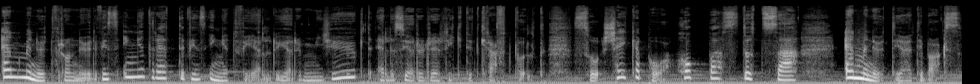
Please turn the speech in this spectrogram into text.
en minut från nu. Det finns inget rätt, det finns inget fel. Du gör det mjukt eller så gör du det riktigt kraftfullt. Så shakea på, hoppa, studsa. En minut, jag är tillbaks.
